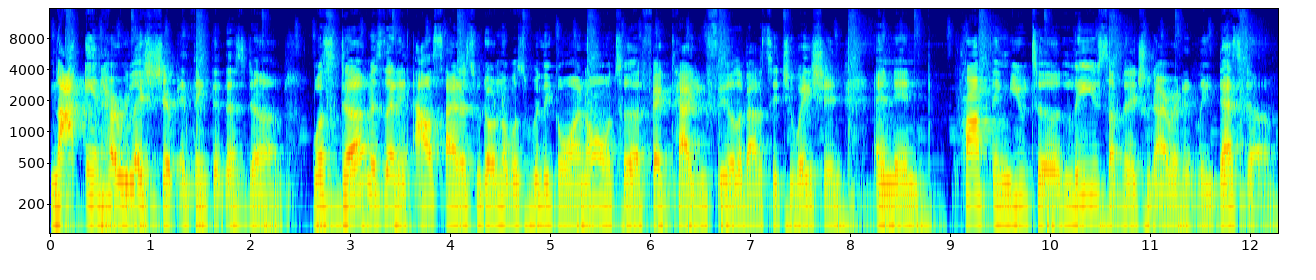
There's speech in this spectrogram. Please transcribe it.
not in her relationship, and think that that's dumb. What's dumb is letting outsiders who don't know what's really going on to affect how you feel about a situation and then prompting you to leave something that you're not ready to leave. That's dumb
